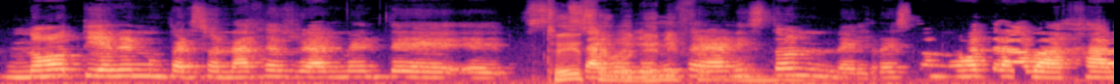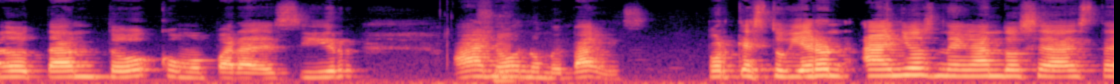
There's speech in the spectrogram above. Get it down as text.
no tienen personajes realmente, eh, Sí, salvo salvo Jennifer, Jennifer. Aniston, el resto no ha trabajado tanto como para decir, ah, no, Sí. no me pagues? Porque estuvieron años negándose a este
